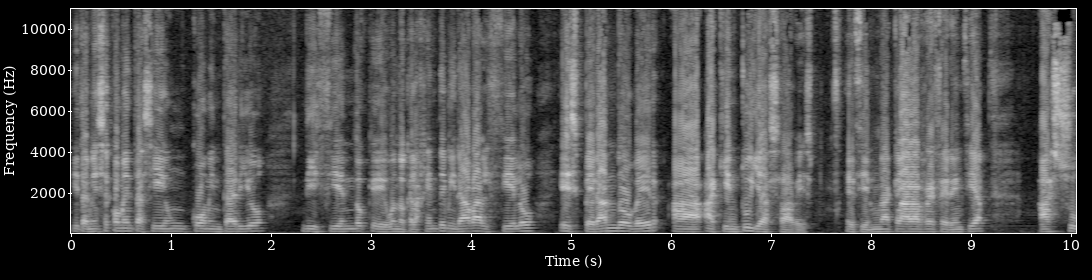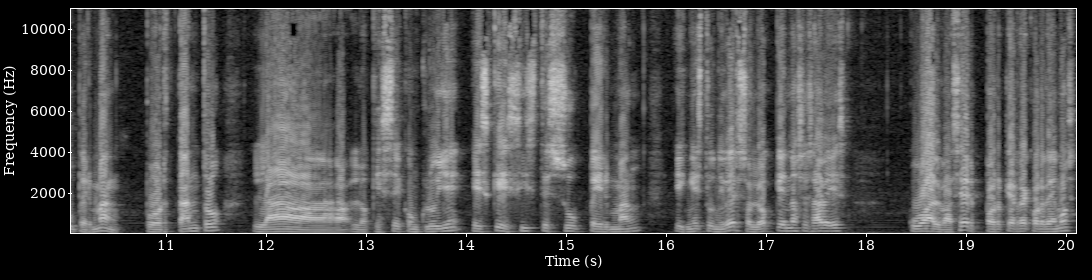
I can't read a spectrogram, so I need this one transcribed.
y también se comenta así un comentario diciendo que bueno que la gente miraba al cielo esperando ver a, quien tú ya sabes. Es decir una clara referencia a Superman. Por tanto la, lo que se concluye es que existe Superman en este universo. Lo que no se sabe es cuál va a ser porque recordemos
